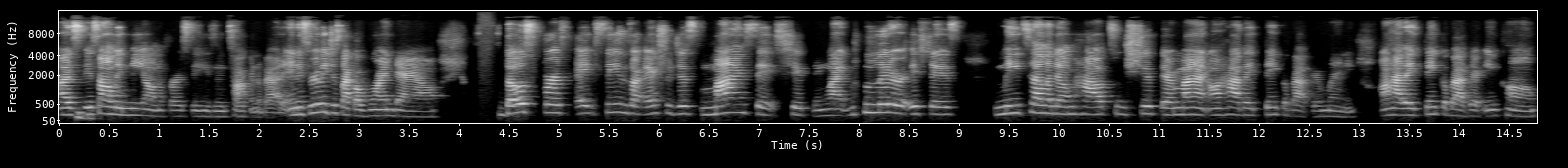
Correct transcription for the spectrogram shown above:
It's, it's only me on the first season talking about it. And it's really just like a rundown. Those first eight seasons are actually just mindset shifting. Like literally, it's just me telling them how to shift their mind on how they think about their money, on how they think about their income.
